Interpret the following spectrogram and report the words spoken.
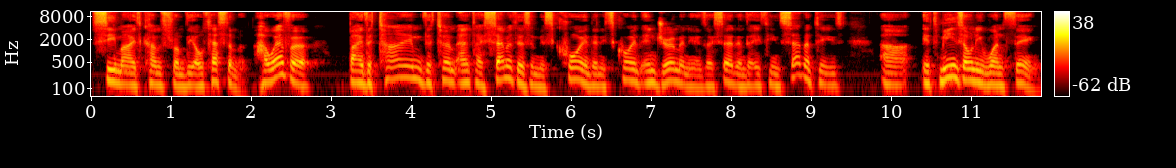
Semite comes from the Old Testament. However, by the time the term anti Semitism is coined, and it's coined in Germany, as I said, in the 1870s, uh, it means only one thing.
